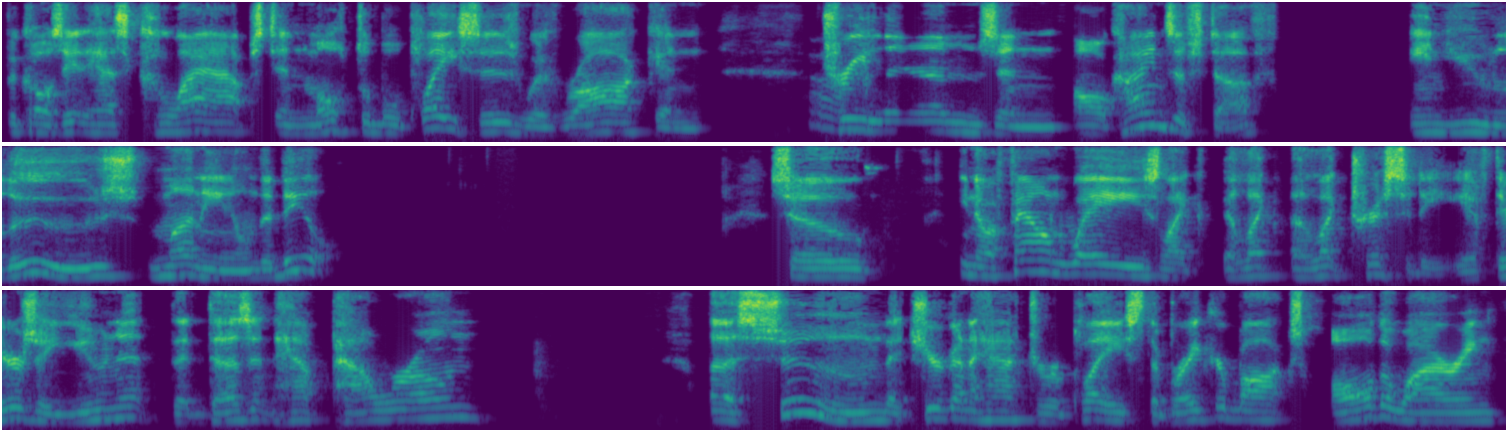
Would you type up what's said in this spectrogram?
because it has collapsed in multiple places with rock and oh. tree limbs and all kinds of stuff, and you lose money on the deal. So, you know, I found ways like elect- electricity. If there's a unit that doesn't have power on, assume that you're going to have to replace the breaker box, all the wiring,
